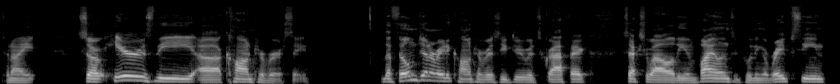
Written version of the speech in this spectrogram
tonight. So here's the uh, controversy. The film generated controversy due to its graphic sexuality and violence, including a rape scene.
